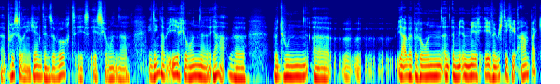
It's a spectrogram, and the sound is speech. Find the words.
uh, Brussel en Gent enzovoort, is, is gewoon, uh, ik denk dat we hier gewoon, uh, ja, we, we doen, ja, we hebben gewoon een, een, een, meer evenwichtige aanpak.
